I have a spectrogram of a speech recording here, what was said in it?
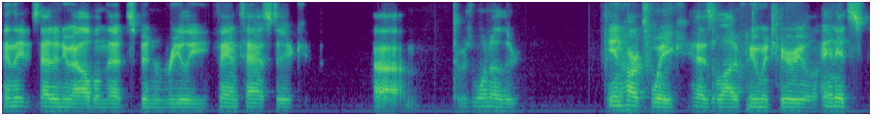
and they just had a new album that's been really fantastic. Um, there was one other in Heart's Wake has a lot of new material, and it's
